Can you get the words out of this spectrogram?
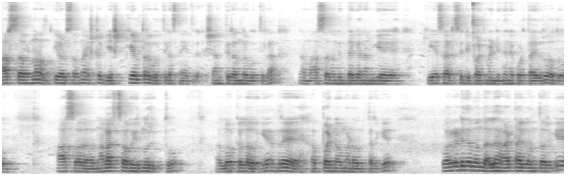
ಆರು ಸಾವಿರನ, ಏಳು ಸಾವಿರನ ಎಷ್ಟು ಎಷ್ಟು ಕೇಳ್ತಾರೆ ಗೊತ್ತಿಲ್ಲ ಸ್ನೇಹಿತರೆ. ಶಾಂತಿರಾಮ್ದಾಗ ಗೊತ್ತಿಲ್ಲ. ನಮ್ಮ ಹಾಸನಲ್ಲಿದ್ದಾಗ ನಮಗೆ K S R T C ಡಿಪಾರ್ಟ್ಮೆಂಟಿಂದಲೇ ಕೊಡ್ತಾಯಿದ್ರು ಅದು ಆರು ಸಾವಿರ, ನಾಲ್ಕು ಸಾವಿರ ಇನ್ನೂರು ಇತ್ತು ಲೋಕಲ್ ಅವ್ರಿಗೆ. ಅಂದರೆ ಅಪ್ ಆ್ಯಂಡ್ ಡೌನ್ ಮಾಡೋವಂಥವ್ರಿಗೆ ಹೊರಗಡೆಯಿಂದ ಬಂದು ಅಲ್ಲೇ ಆಟ ಆಗೋವಂಥವ್ರಿಗೆ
